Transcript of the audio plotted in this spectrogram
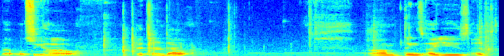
but we'll see how it turned out. Um, things I use at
